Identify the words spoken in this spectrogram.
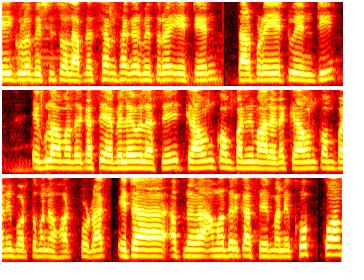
এইগুলো বেশি চলে। আপনার স্যামসাংয়ের ভিতরে এ টেন তারপরে এ টোয়েন্টি এগুলো আমাদের কাছে অ্যাভেলেবেল আছে। ক্রাউন কোম্পানির মাল, এটা ক্রাউন কোম্পানি বর্তমানে হট প্রোডাক্ট এটা আপনারা আমাদের কাছে মানে খুব কম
